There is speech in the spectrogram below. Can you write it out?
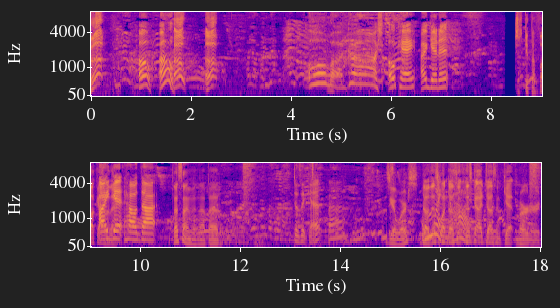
Ah! Oh, oh, Oh, oh. oh my gosh. Okay, I get it. Just get the fuck out I of there. I get how that. That's not even that bad. Does it get that? Does it get worse? No, Oh this my one doesn't. God. This guy doesn't get murdered.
